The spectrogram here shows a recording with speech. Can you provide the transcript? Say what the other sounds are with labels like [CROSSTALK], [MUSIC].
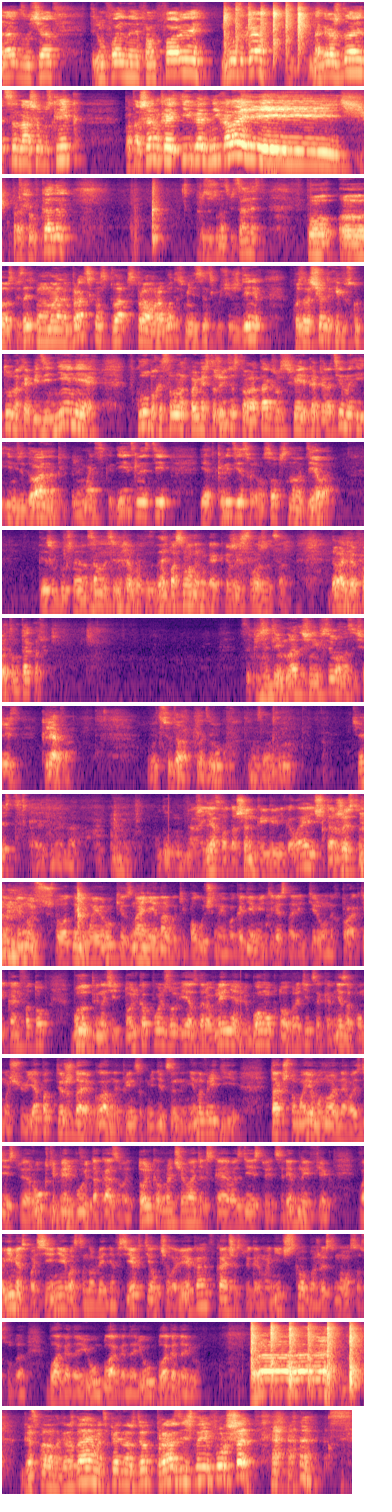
Итак, звучат триумфальные фанфары, музыка. Награждается наш выпускник Поташенко Игорь Николаевич. Прошу в кадр. Присуждена специальность по э, специалист по мануальным практикам с, с правом работать в медицинских учреждениях, в хозрасчетах и физкультурных объединениях, в клубах и салонах по месту жительства, а также в сфере кооперативной и индивидуальной предпринимательской деятельности и открытия своего собственного дела. Ты же будешь, наверное, сам на себе работать, да? Ну, посмотрим, как жизнь сложится. Давай для фото вот так вот. Запечатлим. Но это еще не все, у нас еще есть клятва. Вот сюда клади руку на золотую часть, а это, наверное, удобно будет А, читать. Я, Поташенко Игорь Николаевич, торжественно клянусь, что отныне мои руки, знания и навыки, полученные в Академии телесно-ориентированных практик Альфа-Топ, будут приносить только пользу и оздоровление любому, кто обратится ко мне за помощью. Я подтверждаю главный принцип медицины «не навреди», так что мое мануальное воздействие рук теперь будет оказывать только врачевательское воздействие и целебный эффект во имя спасения и восстановления всех тел человека в качестве гармонического божественного сосуда. Благодарю, благодарю, благодарю. Ура! Господа, награждаем, а теперь нас ждет праздничный фуршет. [LAUGHS]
